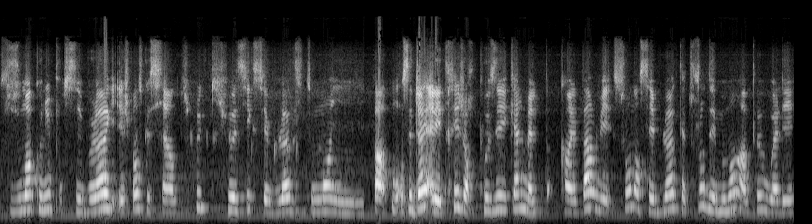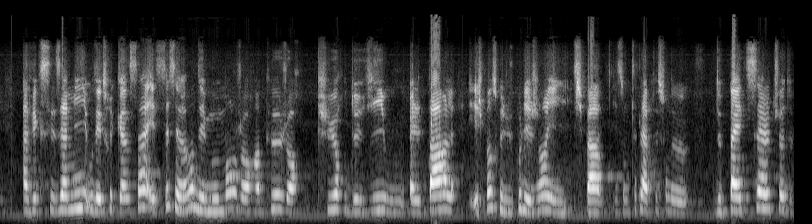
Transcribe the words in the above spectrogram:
plus ou moins connue pour ses vlogs. Et je pense que c'est un truc qui fait aussi que ses vlogs, justement, il... enfin, bon, c'est déjà, elle est très genre posée et calme quand elle parle, mais souvent dans ses vlogs, t'as toujours des moments un peu où elle est avec ses amis ou des trucs comme ça. Et sais, c'est vraiment des moments genre un peu genre purs de vie où elle parle. Et je pense que du coup, les gens, ils, je sais pas, ils ont peut-être l'impression de de pas être seul, tu vois, de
